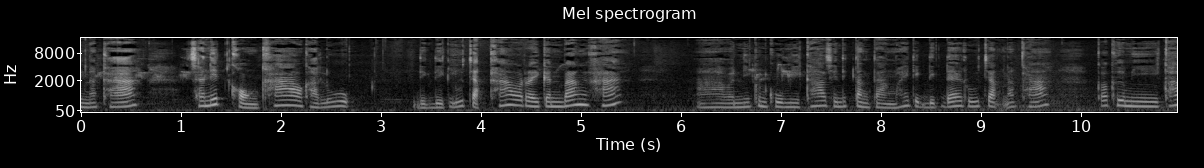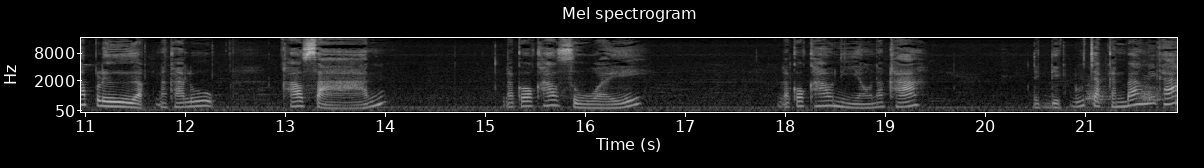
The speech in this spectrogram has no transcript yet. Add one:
1 นะคะ ชนิดของข้าวค่ะลูก เด็กๆ รู้จักข้าวอะไรกันบ้างคะวันนี้คุณครูมีข้าวชนิดต่างๆมาให้เด็กๆ ได้รู้จักนะคะ ก็คือมีข้าวเปลือกนะคะลูก ข้าวสาร แล้วก็ข้าวสวย แล้วก็ข้าวเหนียวนะคะ เด็กๆ รู้จักกันบ้างไหมคะ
